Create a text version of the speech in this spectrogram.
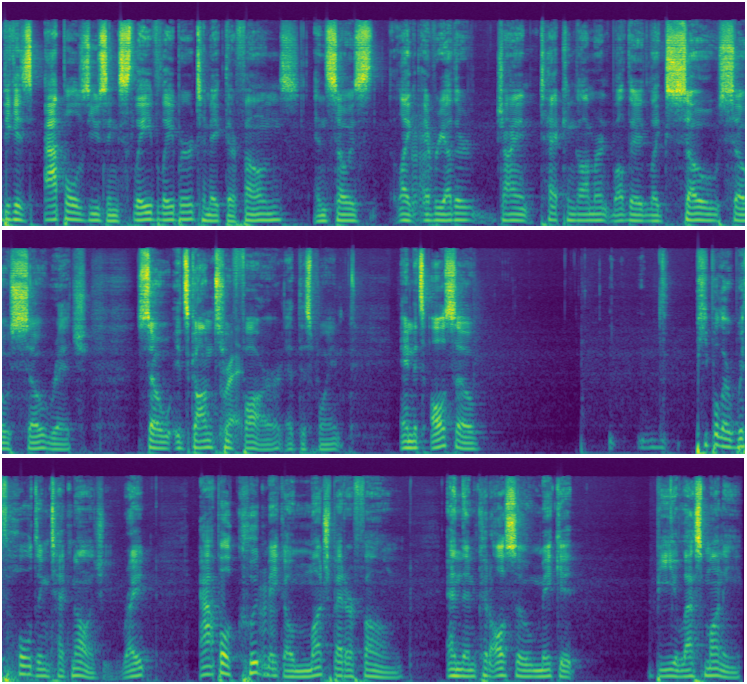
because Apple's using slave labor to make their phones, and so is like uh-huh. every other giant tech conglomerate. Well, they're like so so so rich, so it's gone too Right. far at this point, and it's also people are withholding technology, right? Apple could mm-hmm. make a much better phone, and then could also make it be less money,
